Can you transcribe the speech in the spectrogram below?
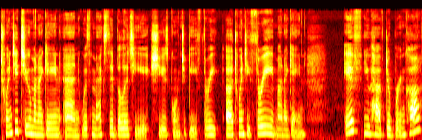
22 mana gain and with maxed ability, she is going to be three, uh, 23 mana gain. If you have Dobrinka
